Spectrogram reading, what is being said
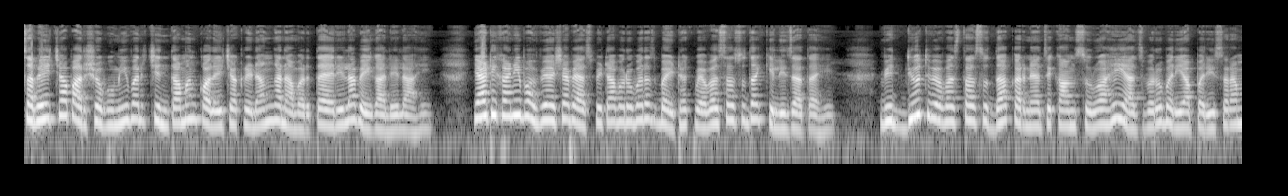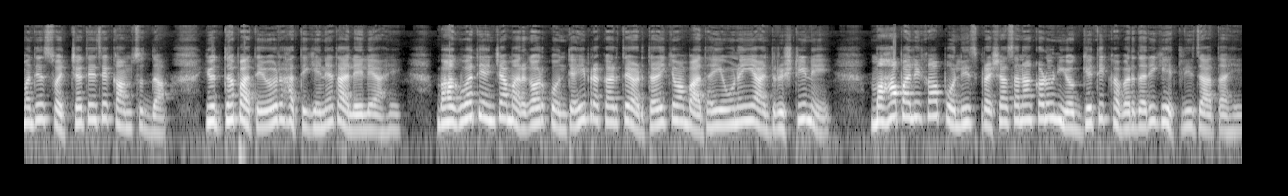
सभेच्या पार्श्वभूमीवर चिंतामण कॉलेजच्या क्रीडांगणावर तयारीला वेग आलेला आहे. या ठिकाणी भव्य अशा व्यासपीठाबरोबरच बैठक व्यवस्थासुद्धा केली जात आहे. विद्युत व्यवस्थासुद्धा करण्याचे काम सुरू आहे. याचबरोबर या परिसरामध्ये स्वच्छतेचे कामसुद्धा युद्धपातळीवर हाती घेण्यात आलेले आहे. भागवत यांच्या मार्गावर कोणत्याही प्रकारचे अडथळे किंवा बाधा येऊ नये या दृष्टीने महापालिका पोलीस प्रशासनाकडून योग्य ती खबरदारी घेतली जात आहे.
